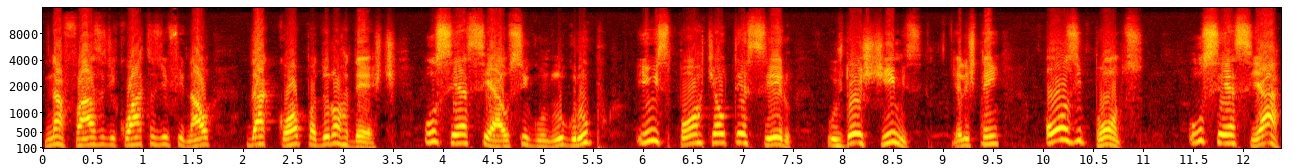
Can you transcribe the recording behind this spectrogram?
na fase de quartas de final da Copa do Nordeste. O CSA é o segundo do grupo e o Esporte é o terceiro. Os dois times, eles têm 11 pontos. O CSA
